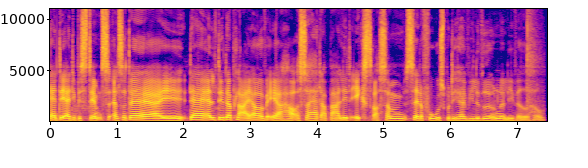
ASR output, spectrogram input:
Ja, det er de bestemt. Altså, der er, øh, der er alt det, der plejer at være her, og så er der bare lidt ekstra, som sætter fokus på det her vilde vidunderlige vadehav.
